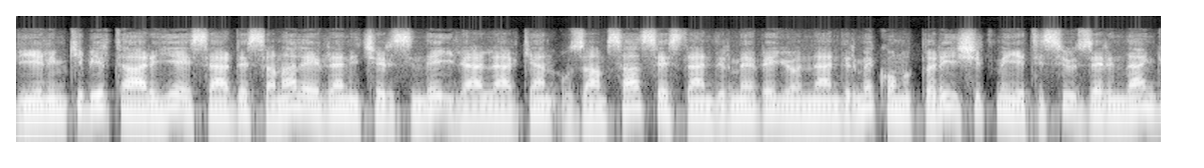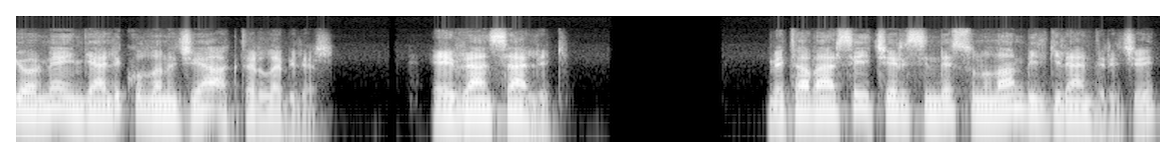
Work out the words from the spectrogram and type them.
Diyelim ki bir tarihi eserde sanal evren içerisinde ilerlerken uzamsal seslendirme ve yönlendirme komutları işitme yetisi üzerinden görme engelli kullanıcıya aktarılabilir. Evrensellik Metaverse içerisinde sunulan bilgilendirici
